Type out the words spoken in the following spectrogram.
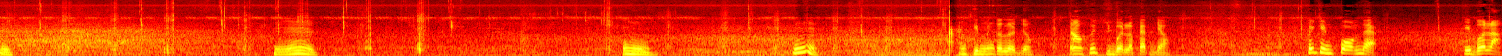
อืมอืมอืมอืมน้ำจิ้มมันก็เลิศอยู่ อ้าวคือกินเบิร์ดละแป๊บเดียวคือกินโปมแหละกินเบิร์ดล่ะ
